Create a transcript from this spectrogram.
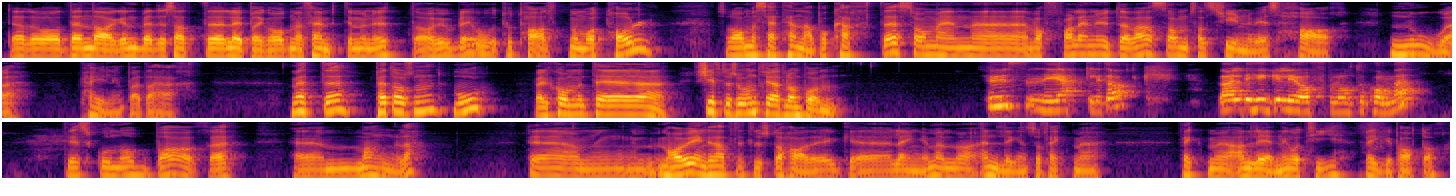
Der da, den dagen ble det satt eh, løyperekord med 50 minutter, og hun ble jo totalt nummer 12. Så da har vi sett henne på kartet som en, i hvert fall en utøver som sannsynligvis har noe peiling på dette her. Mette Pettersen Mo, velkommen til Skiftesonen triatlonpodden. Tusen hjertelig takk. Veldig hyggelig å få lov til å komme. Det skulle nå bare eh, mangle. Det, um, vi har jo egentlig hatt litt lyst til å ha deg eh, lenge, men endelig så fikk vi, fikk vi anledning og tid, begge parter.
